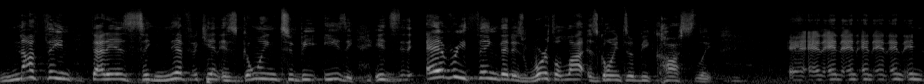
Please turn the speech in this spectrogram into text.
Nothing that is significant is going to be easy. It's everything that is worth a lot is going to be costly. And, and, and, and, and, and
